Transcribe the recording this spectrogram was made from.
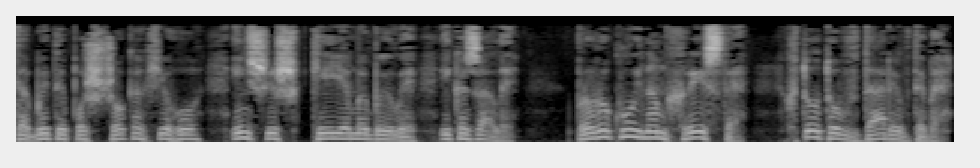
та бити по щоках його, інші ж киями били і казали Пророкуй нам, Христе, хто то вдарив тебе.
